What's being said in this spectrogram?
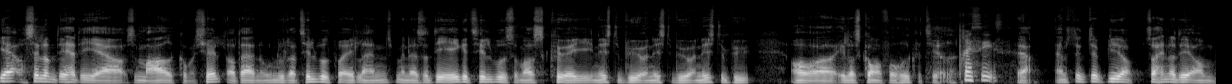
Ja, og selvom det her det er så meget kommercielt, og der er nogen, der er tilbud på et eller andet, men altså, det er ikke et tilbud, som også kører i næste by og næste by og næste by, og øh, ellers kommer fra hovedkvarteret. Præcis. Ja, Jamen, det, det bliver, så handler det om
